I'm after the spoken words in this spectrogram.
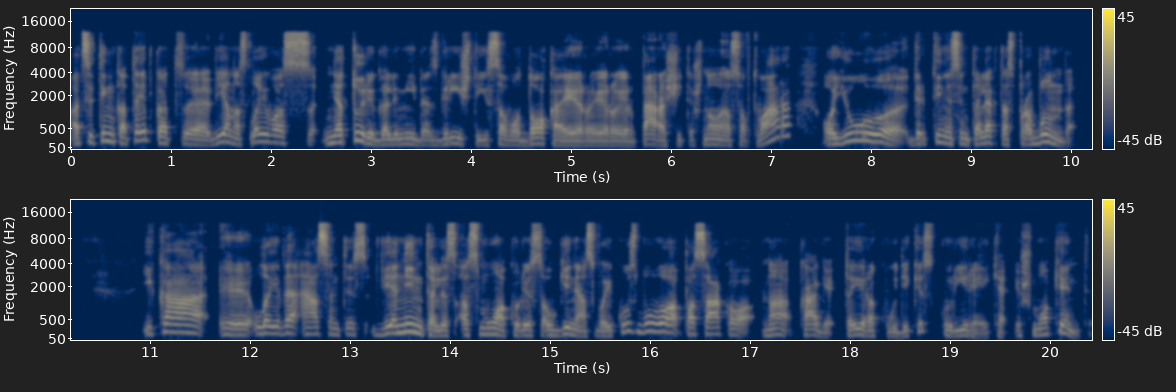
Atsitinka taip, kad e, vienas laivas neturi galimybės grįžti į savo doką ir, ir, ir perrašyti iš naujo softvarą, o jų dirbtinis intelektas prabunda į ką e, laive esantis vienintelis asmuo, kuris auginęs vaikus buvo, pasako, na kągi, tai yra kūdikis, kurį reikia išmokinti.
